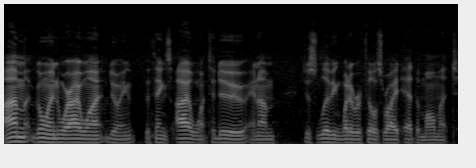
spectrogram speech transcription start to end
I'm going where I want, doing the things I want to do, and I'm just living whatever feels right at the moment.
